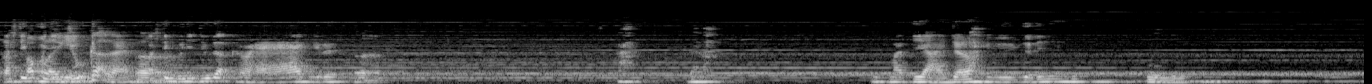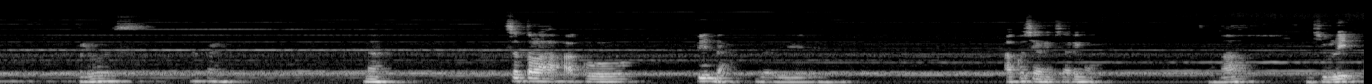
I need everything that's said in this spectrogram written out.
pasti bunyi lagi. juga kan? Heeh. pasti bunyi juga krek gitu. Ah. Nikmati aja lah gitu. jadinya Hmm. terus apa ya? nah setelah aku pindah dari aku sharing-sharing lah sama Yuli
